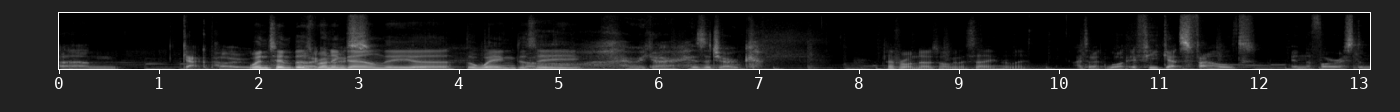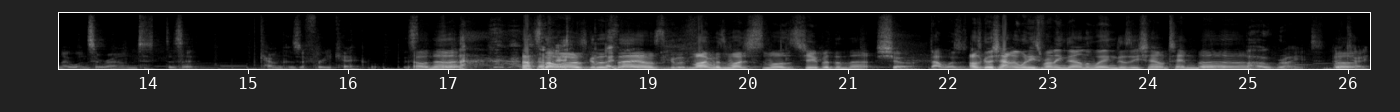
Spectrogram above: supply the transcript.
um, Gakpo. When Timber's running down the uh, the wing, does he? Here we go. Here's a joke. Everyone knows what I'm going to say, don't they? I don't. What if he gets fouled in the forest and no one's around? Does it count as a free kick? Or is Oh no, that- that's not what I was going to say. I was gonna, mine was much more stupid than that. Sure, that wasn't. I was going to shout when he's running down the wing. Does he shout timber? oh right. But, okay.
